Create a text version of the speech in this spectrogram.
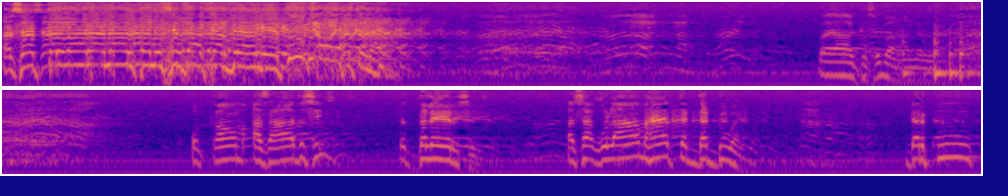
اصا تلوار تین سیدا کر دیا گے سبحان اللہ۔ وہ قوم آزاد سی۔ تو دلیر سی۔ اصا غلام ہے تو ڈڈو ہے ڈرپوک،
